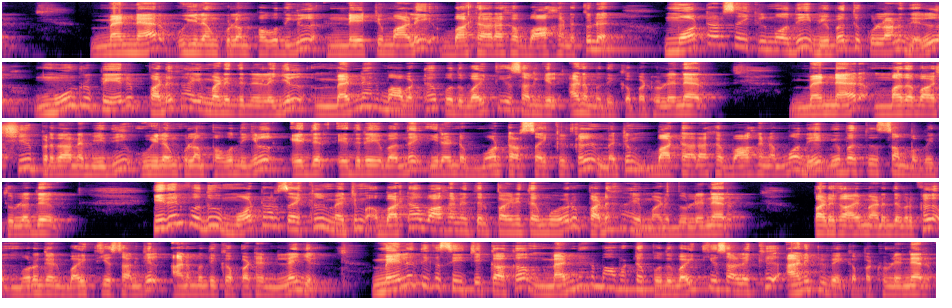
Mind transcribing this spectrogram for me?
மன்னார் உயிலங்குளம் பகுதியில் நேற்று மாலை பட்டாரக வாகனத்துடன் மோட்டார் சைக்கிள் மோதி விபத்துக்குள்ளானதில் மூன்று பேர் படுகாயமடைந்த நிலையில் மன்னர் மாவட்ட பொது வைத்தியசாலையில் அனுமதிக்கப்பட்டுள்ளனர். மன்னர் மதவாட்சி பிரதான வீதி உயிலங்குளம் பகுதியில் எதிர் எதிரே வந்த இரண்டு மோட்டார் சைக்கிள்கள் மற்றும் பட்டாரக வாகனம் மோதி விபத்து சம்பவித்துள்ளது. இதன்போது மோட்டார் சைக்கிள் மற்றும் பட்டா வாகனத்தில் பயணித்த மூவர் படுகாயமடைந்துள்ளனர் படுகாயமடைந்தவர்கள் முருகன் வைத்தியசாலையில் அனுமதிக்கப்பட்ட நிலையில் மேலதிக சிகிச்சைக்காக மன்னர் மாவட்ட பொது வைத்தியசாலைக்கு அனுப்பி வைக்கப்பட்டுள்ளனர்.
